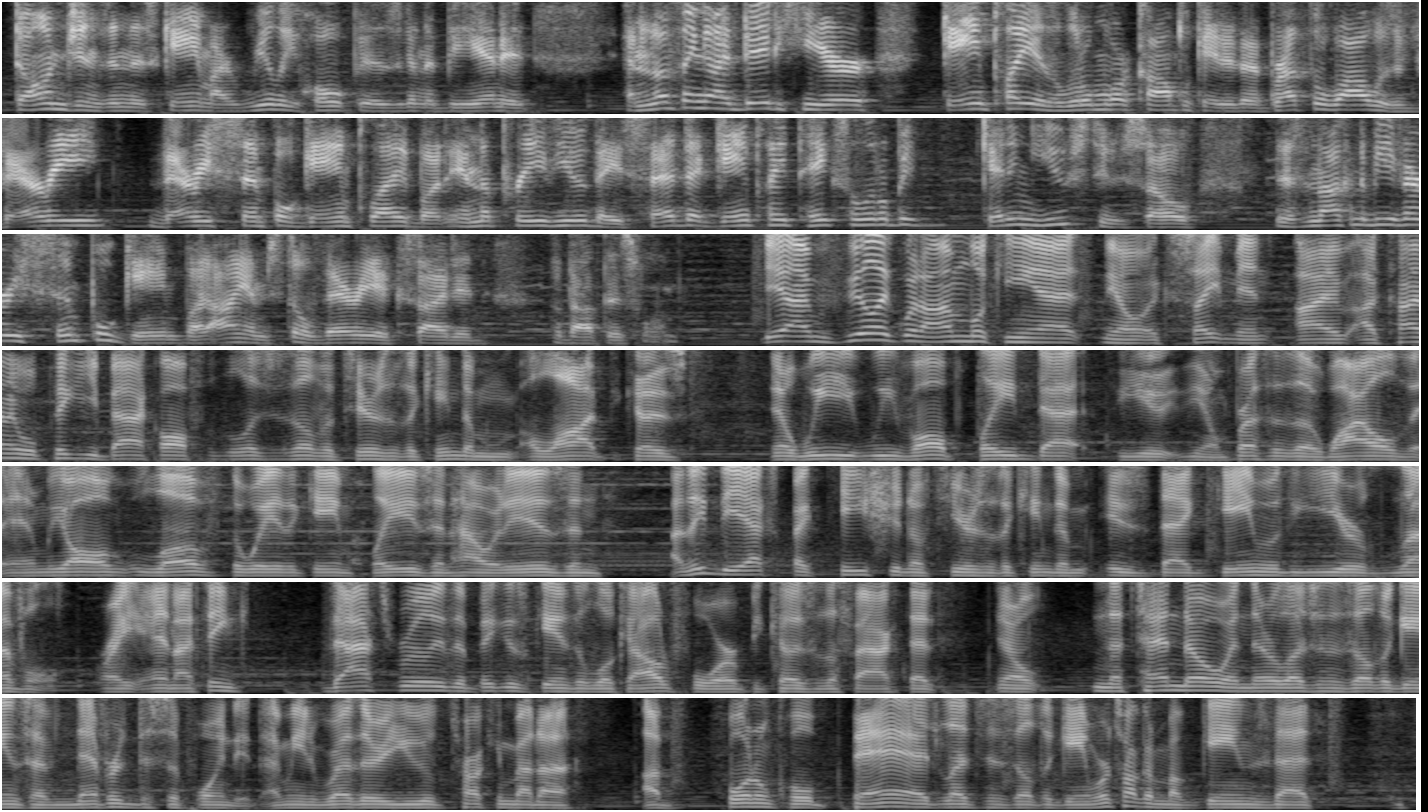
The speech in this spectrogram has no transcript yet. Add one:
dungeons in this game. I really hope is going to be in it. And another thing I did here, gameplay is a little more complicated. That Breath of the Wild was very, very simple gameplay, but in the preview, they said that gameplay takes a little bit getting used to. So this is not going to be a very simple game, but I am still very excited about this one. Yeah, I feel like when I'm looking at you know excitement, I I kind of will piggyback off of the Legend of Zelda: Tears of the Kingdom a lot because you know we we've all played that the you know Breath of the Wild and we all love the way the game plays and how it is and I think the expectation of Tears of the Kingdom is that game of the year level, right? And I think that's really the biggest game to look out for because of the fact that, you know, Nintendo and their Legend of Zelda games have never disappointed. I mean, whether you're talking about a, a quote unquote bad Legend of Zelda game, we're talking about games that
